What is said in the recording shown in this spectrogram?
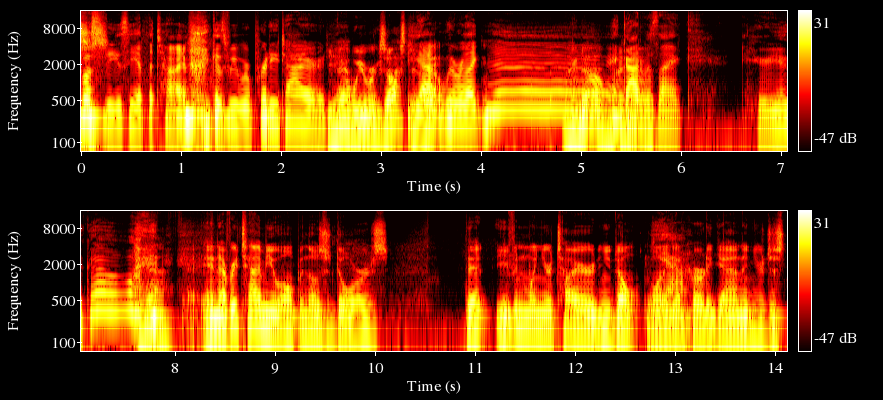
Which was easy at the time because we were pretty tired. Yeah, we were exhausted. Yeah, right? we were like, nah. I know, And I God know. was like, here you go. Yeah. And every time you open those doors, that even when you're tired and you don't want to Yeah. get hurt again, and you're just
